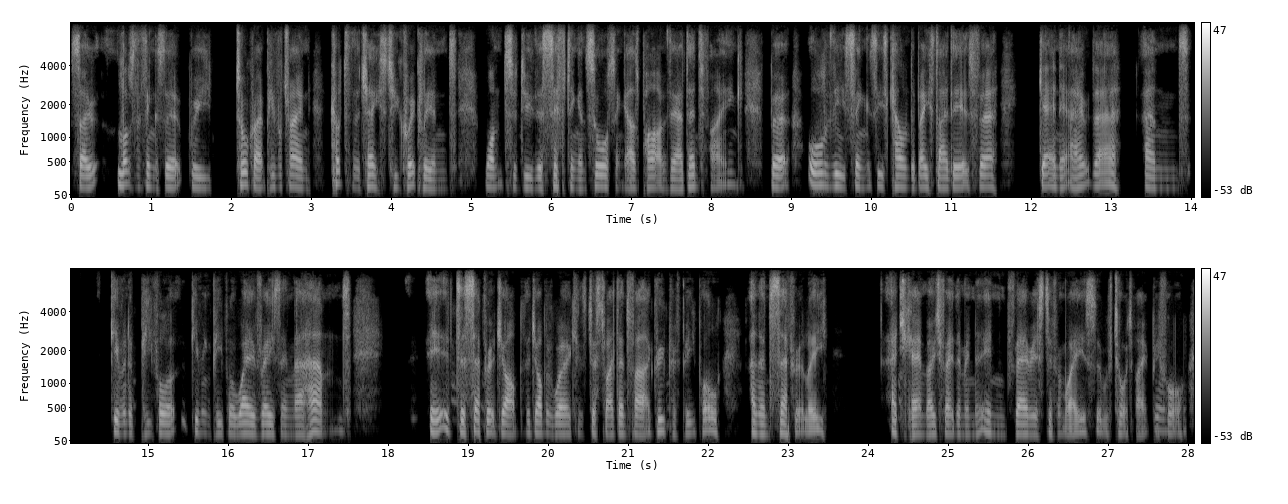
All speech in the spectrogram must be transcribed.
So lots of the things that we talk about people try and cut to the chase too quickly and want to do the sifting and sorting as part of the identifying but all of these things these calendar based ideas for getting it out there and giving a people giving people a way of raising their hand it's a separate job the job of work is just to identify that group of people and then separately educate and motivate them in, in various different ways that we've talked about before mm.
